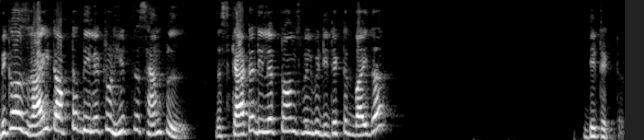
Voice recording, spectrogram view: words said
Because right after the electron hits the sample, the scattered electrons will be detected by the detector.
